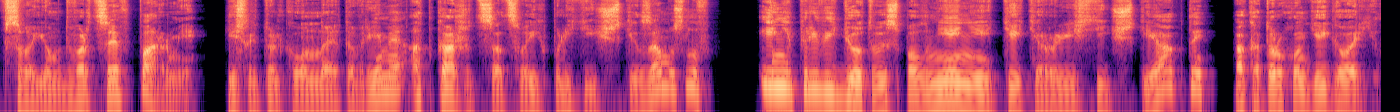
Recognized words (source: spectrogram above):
в своем дворце в Парме, если только он на это время откажется от своих политических замыслов и не приведет в исполнение те террористические акты, о которых он ей говорил.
